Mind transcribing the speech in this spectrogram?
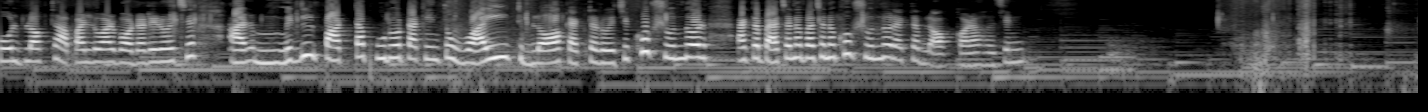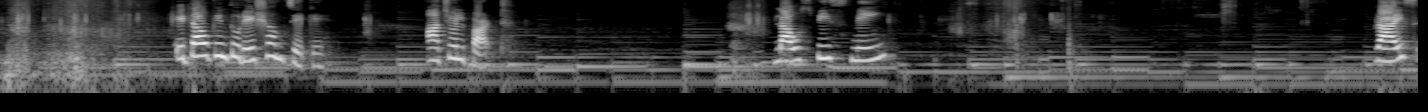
গোল ব্লকটা আপার লোয়ার বর্ডারে রয়েছে, আর মিডল পার্টটা পুরোটা কিন্তু হোয়াইট ব্লক একটা রয়েছে। খুব সুন্দর একটা প্যাচানো প্যাচানো, খুব সুন্দর একটা ব্লক করা হয়েছে। এটাও কিন্তু রেশম চেকে। আঁচল পাট ব্লাউজ পিস নেই। প্রাইস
